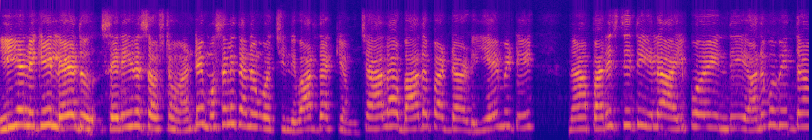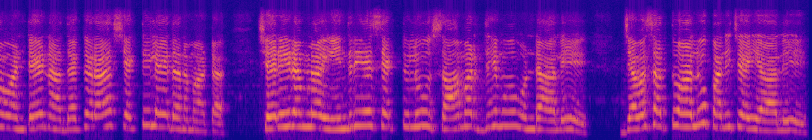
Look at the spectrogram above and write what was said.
ఈయనకి లేదు. శరీర సౌష్టం అంటే ముసలితనం వచ్చింది వార్ధక్యం. చాలా బాధపడ్డాడు. ఏమిటి? నా పరిస్థితి ఇలా అయిపోయింది. అనుభవిద్దాం అంటే నా దగ్గర శక్తి లేదనమాట. శరీరంలో ఇంద్రియ శక్తులు సామర్థ్యము ఉండాలి. జవసత్వాలు పనిచేయాలి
